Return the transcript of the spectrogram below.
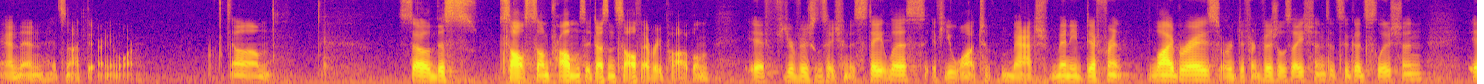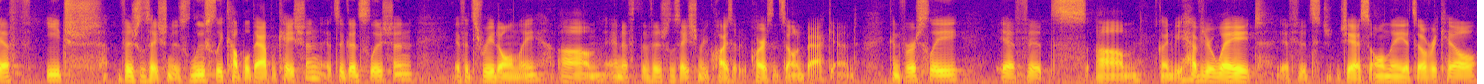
and then it's not there anymore. Um, so this solves some problems. It doesn't solve every problem. If your visualization is stateless, if you want to match many different libraries or different visualizations, it's a good solution. If each visualization is loosely coupled application, it's a good solution. If it's read-only, um, and if the visualization requires, it requires its own backend. Conversely, if it's um, going to be heavier weight, if it's JS only, it's overkill.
